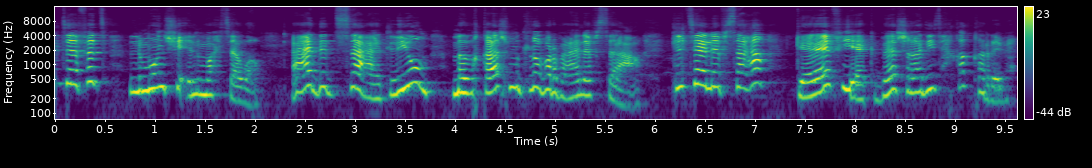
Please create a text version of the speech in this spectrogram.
التفت لمنشئ المحتوى. عدد الساعات اليوم ما بقاش مطلوب 4000 ساعة. 3000 ساعة كافياك باش غادي تحقق الربح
